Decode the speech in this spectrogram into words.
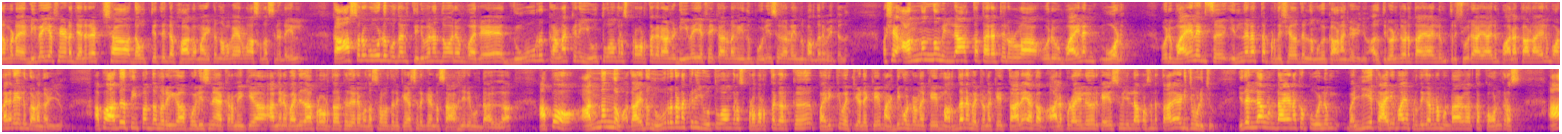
നമ്മുടെ ഡിവൈഎഫ്ഐയുടെ ജനരക്ഷാ ദൗത്യത്തിന്റെ ഭാഗമായിട്ട് നവകേരള സദസ്സിനിടയിൽ കാസർഗോഡ് മുതൽ തിരുവനന്തപുരം വരെ നൂറുകണക്കിന് യൂത്ത് കോൺഗ്രസ് പ്രവർത്തകരാണ് ഡിവൈഎഫ്ഐക്കാരുടെ ഇതും പോലീസുകാരുടെ ഇതും മർദ്ദനമേറ്റത്. പക്ഷേ അന്നൊന്നും ഇല്ലാത്ത തരത്തിലുള്ള ഒരു വയലന്റ് മോഡ് ഒരു വയലൻസ് ഇന്നലത്തെ പ്രതിഷേധത്തിൽ നമുക്ക് കാണാൻ കഴിഞ്ഞു. അത് തിരുവനന്തപുരത്തായാലും തൃശ്ശൂരായാലും പാലക്കാടായാലും വടകരയിലും കാണാൻ കഴിഞ്ഞു. അപ്പോൾ അത് തീപ്പന്തമെറിയുക പോലീസിനെ ആക്രമിക്കുക അങ്ങനെ വനിതാ പ്രവർത്തകർക്ക് നേരെ വധശ്രമത്തിന് കേസെടുക്കേണ്ട സാഹചര്യം ഉണ്ടാകുക. അപ്പോൾ അന്നെന്നും അതായത് നൂറുകണക്കിന് യൂത്ത് കോൺഗ്രസ് പ്രവർത്തകർക്ക് പരിക്ക് പറ്റിയണക്കുകയും അടി മർദ്ദനം മർദ്ദനമേറ്റണക്കുകയും തലയകം. ആലപ്പുഴയിലെ ഒരു കെ എസ് യു ജില്ലാ പ്രസിഡന്റ് തലയടിച്ചു പൊളിച്ചു ഇതെല്ലാം ഉണ്ടായണക്കെ പോലും വലിയ കാര്യമായ പ്രതികരണം ഉണ്ടാകാത്ത കോൺഗ്രസ്. ആ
